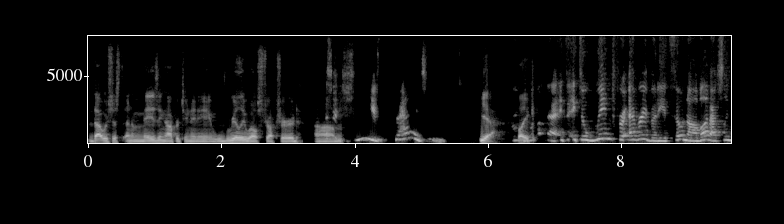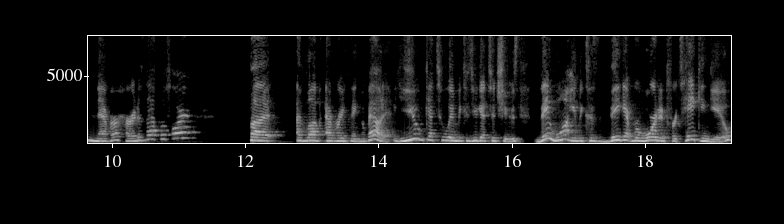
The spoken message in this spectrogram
that was just an amazing opportunity, really well structured. Um, genius strategy. Yeah, like it's, it's a win for everybody. It's so novel. I've actually never heard of that before, but I love everything about it. You get to win because you get to choose. They want you because they get rewarded for taking you.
